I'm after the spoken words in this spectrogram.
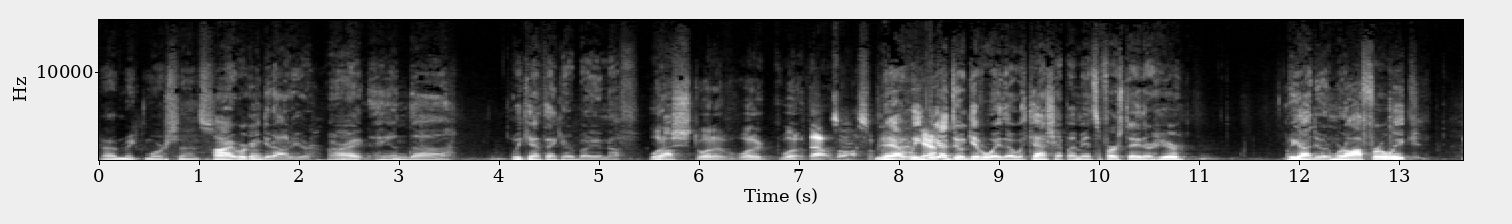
that'd make more sense. All right, we're gonna get out of here. All right, and uh, we can't thank everybody enough. What a, what a, what a, what a, that was awesome. yeah, we, Yeah. we got to do a giveaway though with Cash App. I mean, it's the first day they're here. We got to do it, and we're off for a week.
